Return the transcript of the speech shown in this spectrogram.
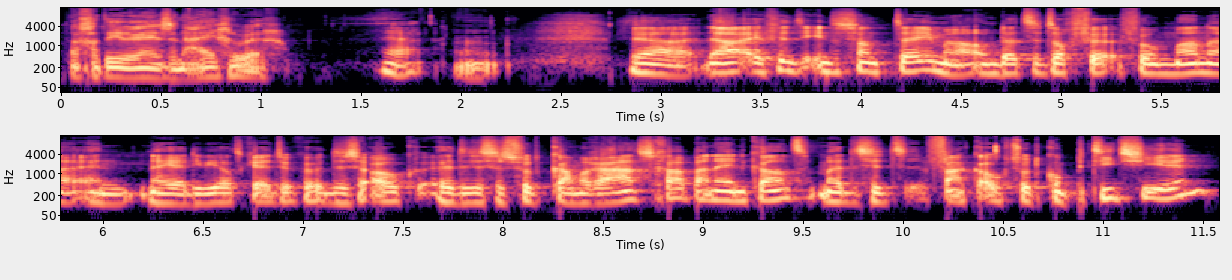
daar gaat iedereen zijn eigen weg. Ja. Ja, nou, ik vind het een interessant thema, omdat er toch veel, veel mannen en nou ja, die wereld kent ook, dus ook, het is een soort kameraadschap aan de ene kant, maar er zit vaak ook een soort competitie in.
